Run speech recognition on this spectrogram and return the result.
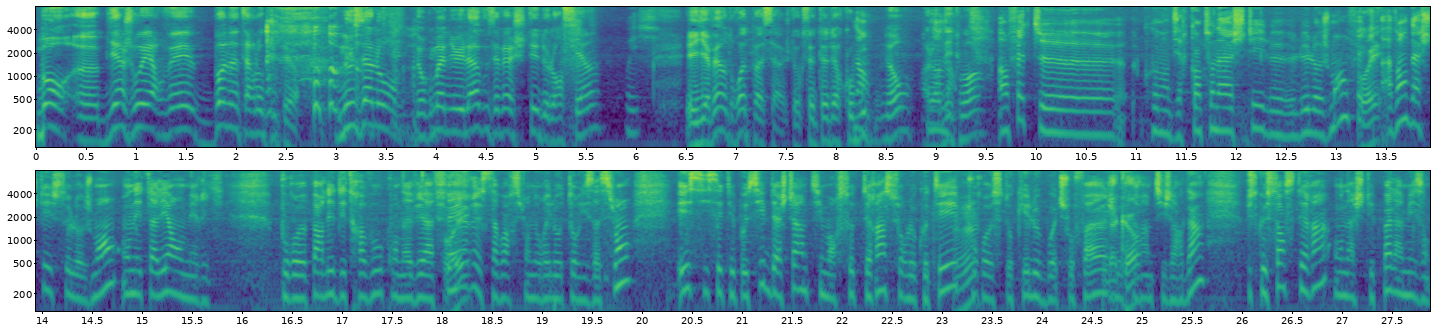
Bon, euh, bien joué Hervé, bon interlocuteur. Nous allons, donc Manuela, vous avez acheté de l'ancien Oui. et il y avait un droit de passage. Donc c'est-à-dire qu'au bout de... Non? Alors dites-moi. En fait, euh, comment dire, quand on a acheté le, le logement, en fait, Oui. avant d'acheter ce logement, on est allé en mairie pour euh, parler des travaux qu'on avait à faire Oui. et savoir si on aurait l'autorisation et si c'était possible d'acheter un petit morceau de terrain sur le côté Mhm. pour euh, stocker le bois de chauffage faire un petit jardin, puisque sans ce terrain, on n'achetait pas la maison.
